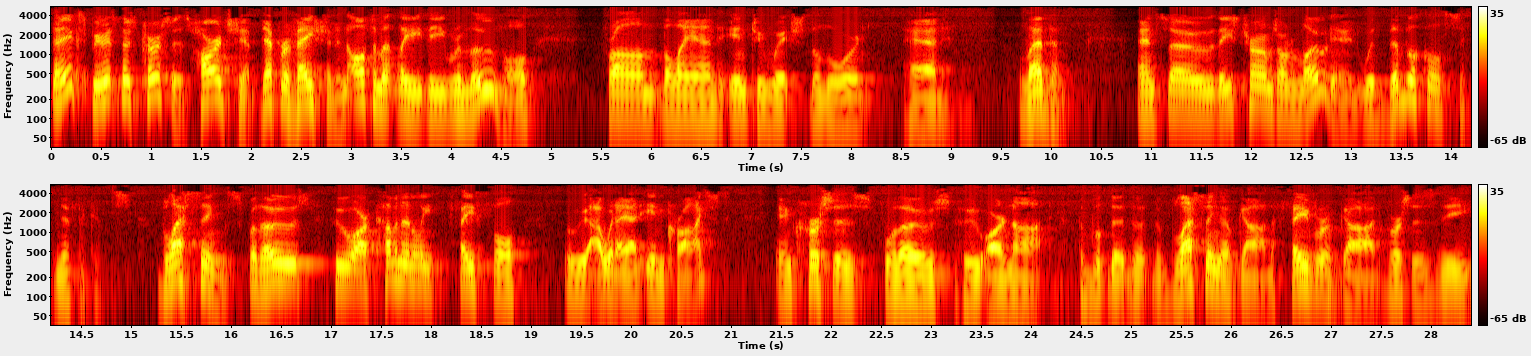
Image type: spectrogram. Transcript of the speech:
They experienced those curses, hardship, deprivation, and ultimately the removal from the land into which the Lord had led them. And so these terms are loaded with biblical significance. Blessings for those who are covenantally faithful I would add, in Christ, and curses for those who are not. The, the, the, blessing of God, the favor of God versus the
